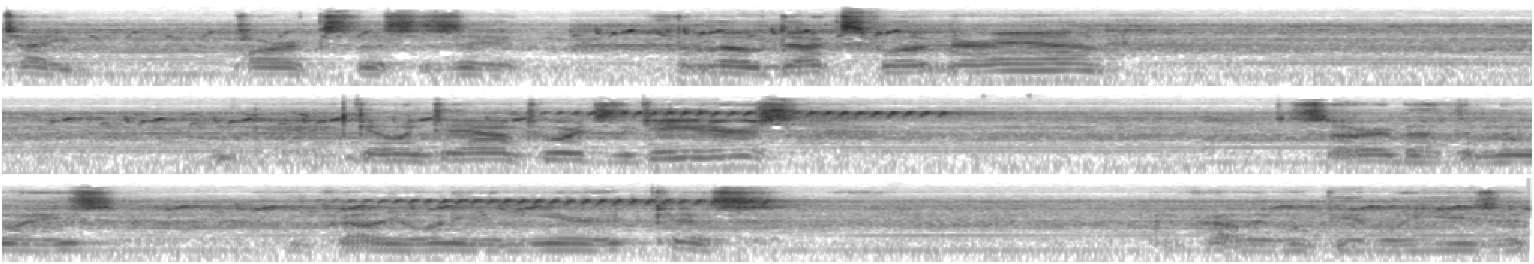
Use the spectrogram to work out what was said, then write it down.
type parks, this is it. Little ducks floating around. Going down towards the gators. Sorry about the noise. You probably won't even hear it because I probably won't be able to use it.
